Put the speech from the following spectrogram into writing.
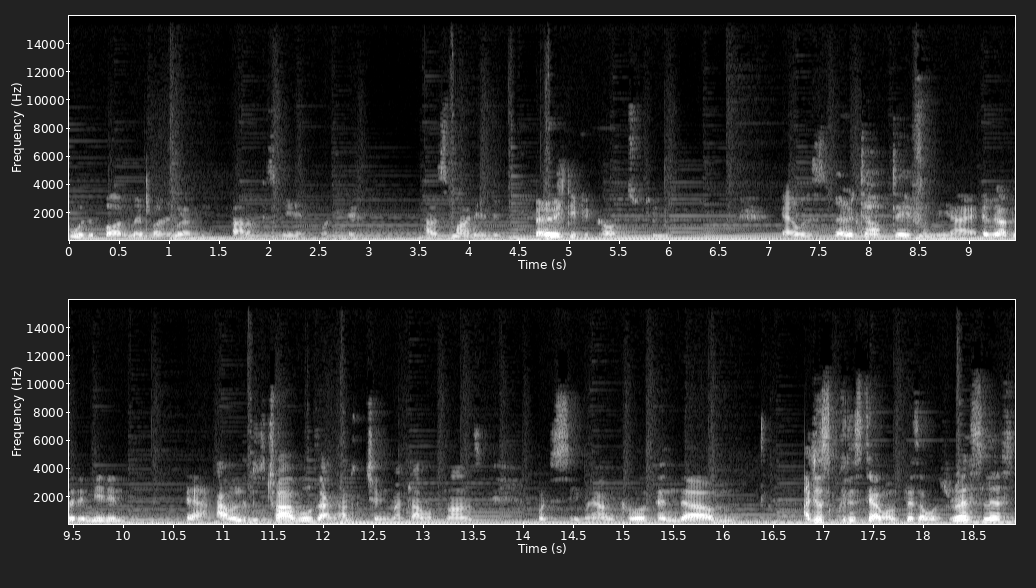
who was a board member and would have been part of this meeting I was finding it very difficult to do. Yeah, it was a very tough day for me. I, even after the meeting, yeah, I wanted to travel. I had to change my travel plans. Went to see my uncle, and um, I just couldn't stay at one place. I was restless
